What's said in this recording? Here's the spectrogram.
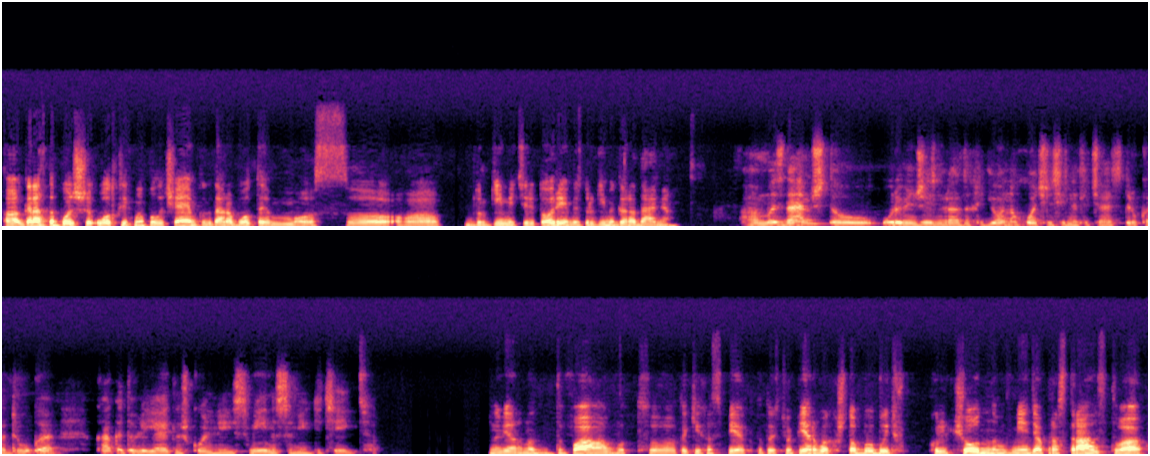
а, гораздо больший отклик мы получаем, когда работаем с а, другими территориями, с другими городами. А, мы знаем, что уровень жизни в разных регионах очень сильно отличается друг от друга. Как это влияет на школьные СМИ и на самих детей? Наверное, два вот э, таких аспекта. То есть, во-первых, чтобы быть включенным в медиапространство,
